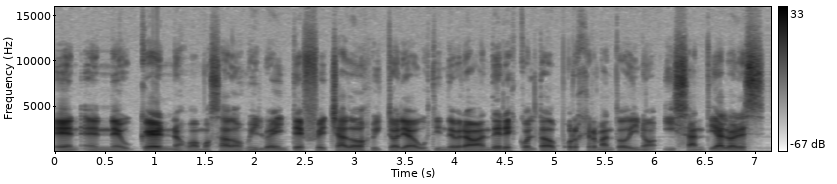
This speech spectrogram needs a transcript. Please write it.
en, Neuquén. Nos vamos a 2020, fecha 2, victoria Agustín de Brabander, escoltado por Germán Todino y Santi Álvarez,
